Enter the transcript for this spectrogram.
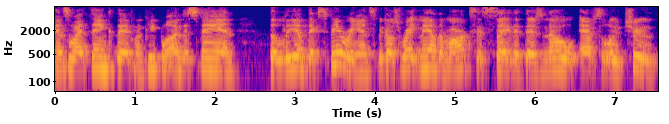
And so I think that when people understand the lived experience, because right now the Marxists say that there's no absolute truth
